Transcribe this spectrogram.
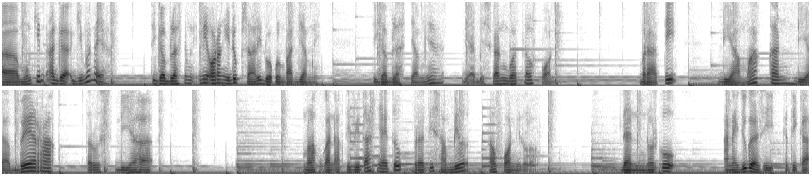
Uh, mungkin agak gimana ya? 13 jam ini orang hidup sehari 24 jam nih. 13 jamnya dihabiskan buat telepon. Berarti dia makan, dia berak, terus dia melakukan aktivitasnya itu berarti sambil telepon gitu loh. Dan menurutku aneh juga sih ketika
